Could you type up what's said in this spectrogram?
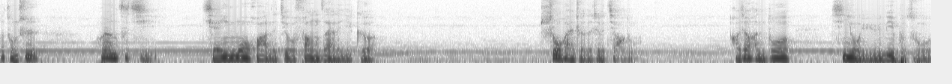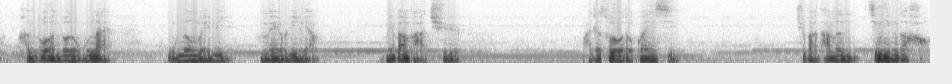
他总是会让自己潜移默化的就放在了一个受害者的这个角度，好像很多。心有余力不足，很多很多的无奈，无能为力，没有力量，没办法去把这所有的关系，去把他们经营的好，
